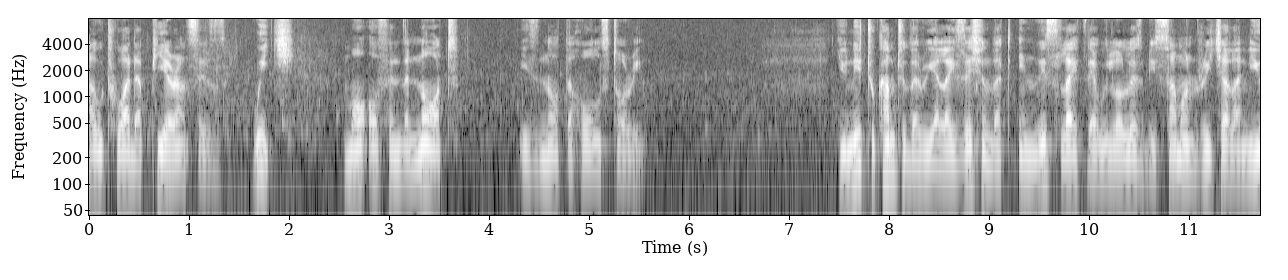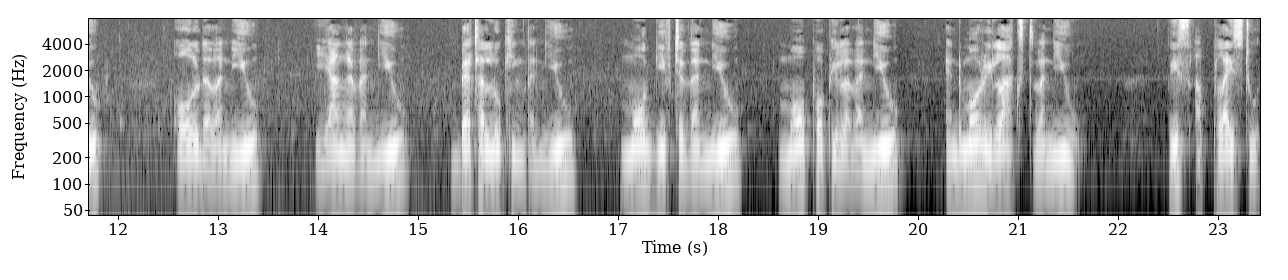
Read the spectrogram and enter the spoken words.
outward appearances, which, more often than not, is not the whole story. You need to come to the realization that in this life there will always be someone richer than you, older than you, younger than you, better looking than you, more gifted than you, more popular than you, and more relaxed than you. This applies to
